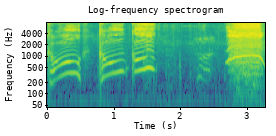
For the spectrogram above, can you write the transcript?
Go! Go! Go! Ah!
